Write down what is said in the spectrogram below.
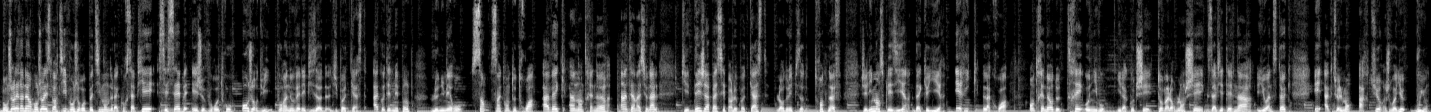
Bonjour les runners, bonjour les sportifs, bonjour au petit monde de la course à pied, c'est Seb et je vous retrouve aujourd'hui pour un nouvel épisode du podcast À côté de mes pompes, le numéro 153 avec un entraîneur international qui est déjà passé par le podcast lors de l'épisode 39. J'ai l'immense plaisir d'accueillir Eric Lacroix, entraîneur de très haut niveau. Il a coaché Thomas Laure-Blanchet, Xavier Thévenard, Johan Stuck et actuellement Arthur Joyeux-Bouillon.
